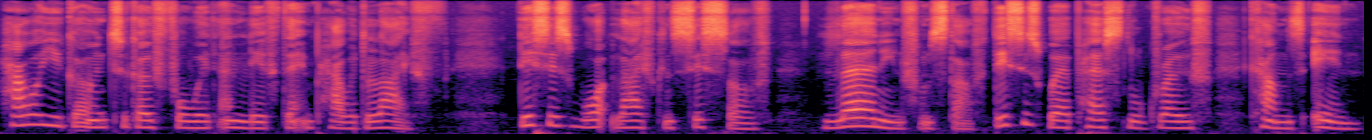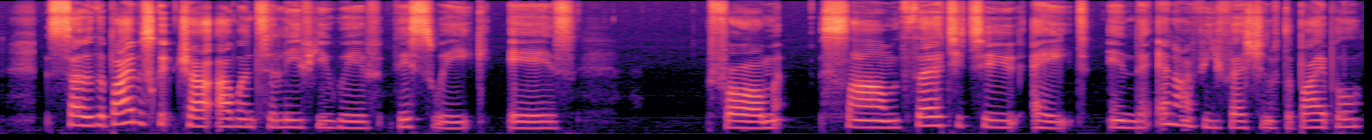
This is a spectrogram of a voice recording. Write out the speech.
how are you going to go forward and live the empowered life this is what life consists of learning from stuff. This is where personal growth comes in. So, the Bible scripture I want to leave you with this week is from Psalm 32 8 in the NIV version of the Bible.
